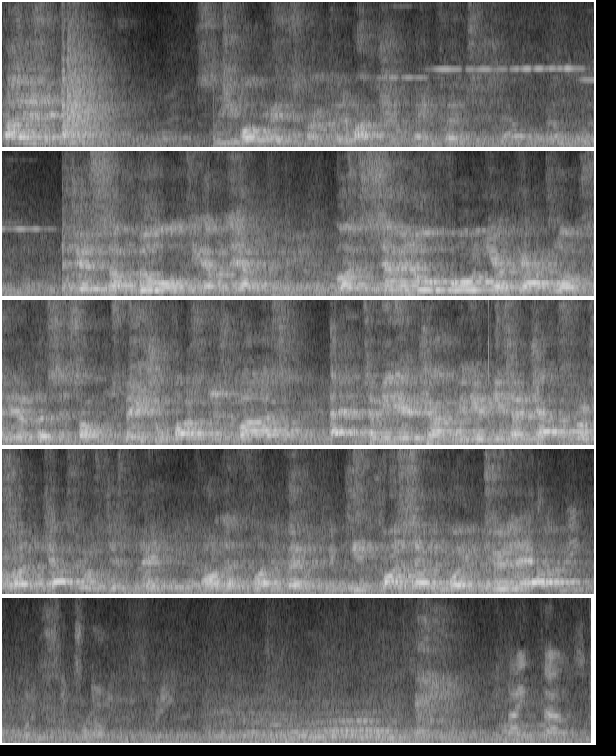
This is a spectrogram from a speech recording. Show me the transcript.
9,000. Sleepwalk out, thank you very much, 9,000 just some bull altogether there. Got 704 in your catalogues there. This is something special. First in class, intermediate champion here. He's a Jasper son. Jasper's just ready for the fun of it. He's plus 7.2 there. 9,000.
